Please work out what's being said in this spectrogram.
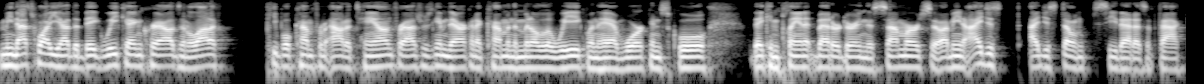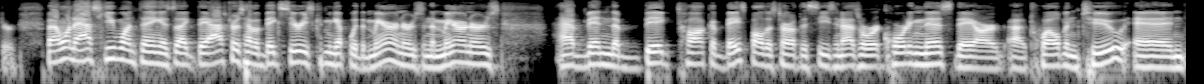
I mean, that's why you have the big weekend crowds and a lot of people come from out of town for Astros game. They aren't going to come in the middle of the week when they have work and school. They can plan it better during the summer. So I mean, I just I just don't see that as a factor. But I want to ask you one thing: is like the Astros have a big series coming up with the Mariners, and the Mariners have been the big talk of baseball to start off the season. As we're recording this, they are uh, 12 and two, and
